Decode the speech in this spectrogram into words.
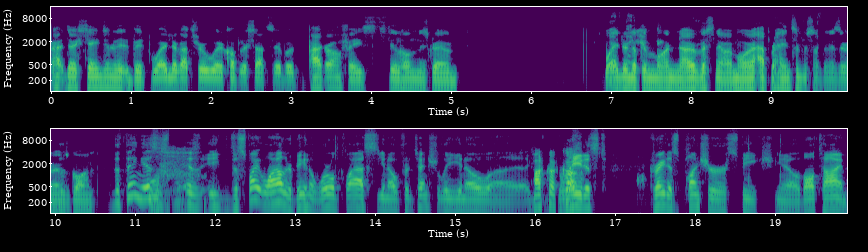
Uh, They're exchanging a little bit. Wilder got through with a couple of shots there, but Parker on face still holding his ground. Wilder looking more nervous now, or more apprehensive or something as the rounds go on. The thing is, is, is he, despite Wilder being a world class, you know, potentially, you know, uh, Parker cut. greatest greatest puncher speech, you know, of all time.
